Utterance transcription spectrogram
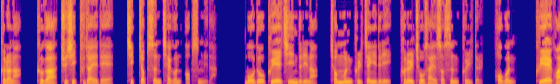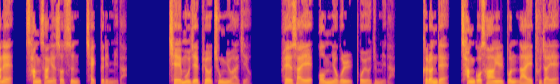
그러나 그가 주식 투자에 대해 직접 쓴 책은 없습니다. 모두 그의 지인들이나 전문 글쟁이들이 그를 조사해서 쓴 글들 혹은 그에 관해 상상해서 쓴 책들입니다. 재무제표 중요하지요. 회사의 업력을 보여줍니다. 그런데 참고사항일 뿐 나의 투자에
